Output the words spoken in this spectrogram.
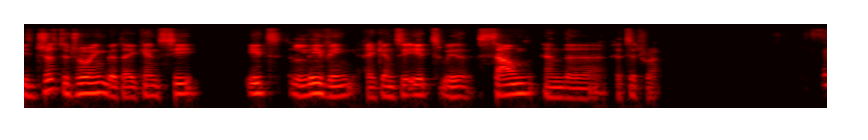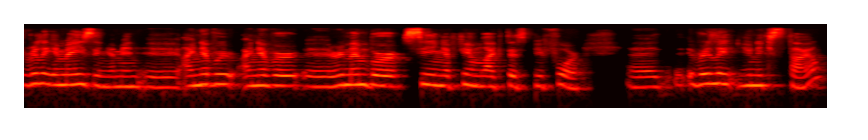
it's just a drawing, but I can see it living. I can see it with sound and uh, etc. It's really amazing. I mean, uh, I never, I never uh, remember seeing a film like this before. Uh, really unique style.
